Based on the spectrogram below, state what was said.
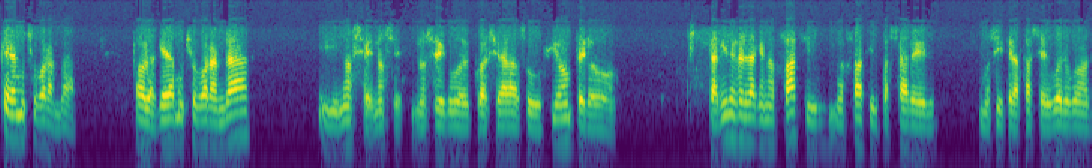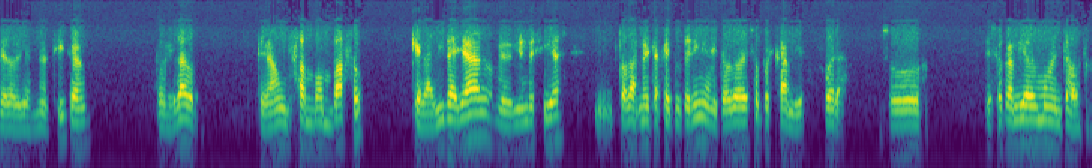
queda mucho por andar. Paula, queda mucho por andar y no sé, no sé, no sé cuál sea la solución, pero también es verdad que no es fácil, no es fácil pasar el, como si dice la fase de vuelo cuando te lo diagnostican, porque claro, te da un zambombazo que la vida ya, lo que bien decías, todas las metas que tú tenías y todo eso, pues cambia, fuera. Eso, eso cambia de un momento a otro.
